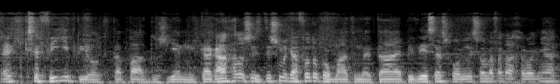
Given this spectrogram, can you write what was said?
Έχει ξεφύγει η ποιότητα πάντως γενικά. Καλά θα το συζητήσουμε και αυτό το κομμάτι μετά, επειδή εσύ ασχολείσαι όλα αυτά τα χρόνια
